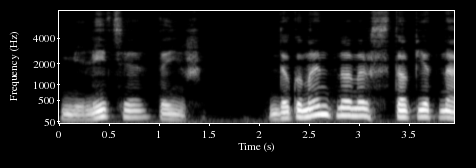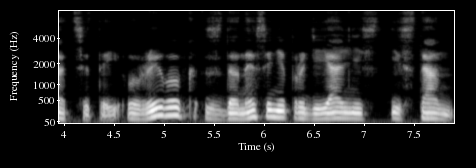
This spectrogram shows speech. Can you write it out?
міліція та інше. Документ номер 115 уривок з донесення про діяльність і стан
